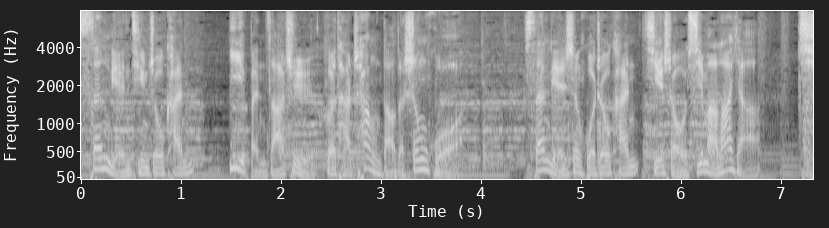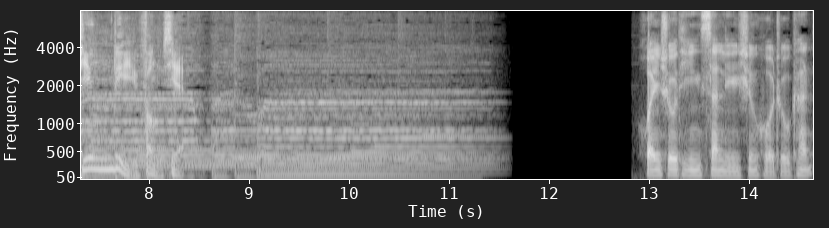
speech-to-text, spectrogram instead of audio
三联听周刊，一本杂志和他倡导的生活。三联生活周刊携手喜马拉雅，倾力奉献。欢迎收听三联生活周刊。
